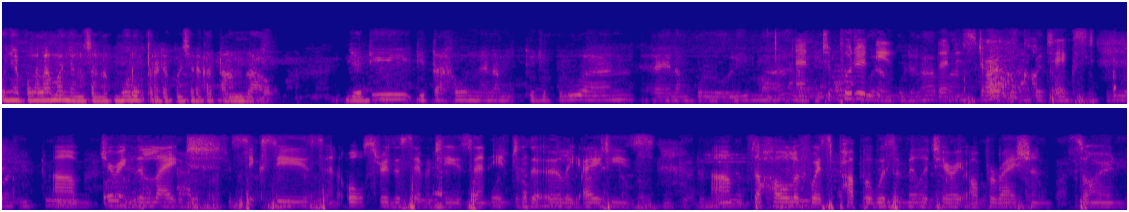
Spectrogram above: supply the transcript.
punya pengalaman yang sangat buruk terhadap masyarakat Tambrauw. Jadi di tahun 70-an, eh, 65. And to put it in an historical context, um, during the late 60s and all through the 70s and into the early 80s, um, the whole of West Papua was a military operation zone.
